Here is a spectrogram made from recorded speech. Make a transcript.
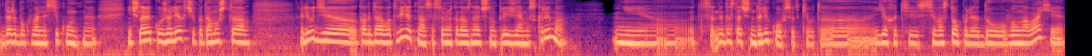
даже буквально секундное. И человеку уже легче, потому что люди, когда вот видят нас, особенно когда узнают, что мы приезжаем из Крыма, не, это достаточно далеко все-таки вот э, ехать из Севастополя до Волновахи,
